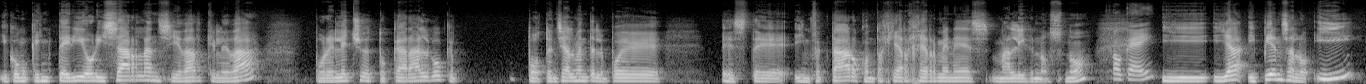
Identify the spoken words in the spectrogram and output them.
y como que interiorizar la ansiedad que le da por el hecho de tocar algo que potencialmente le puede este, infectar o contagiar gérmenes malignos, ¿no? Ok. Y, ya, y piénsalo. Y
